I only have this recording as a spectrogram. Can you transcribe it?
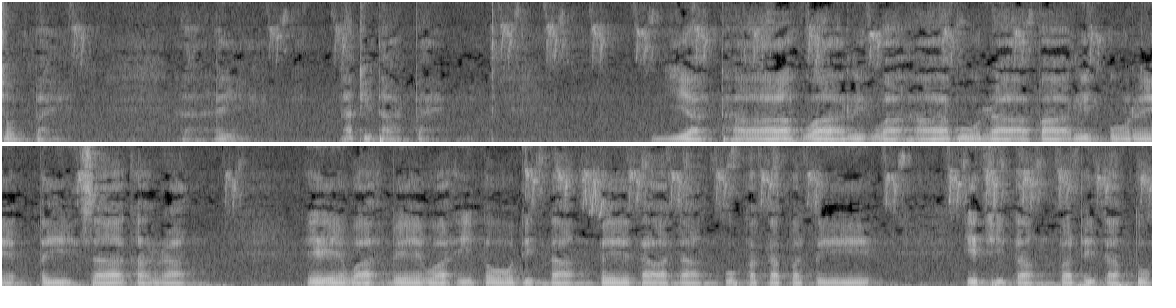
ชนไป ให้ ธิษฐานไปยะถาวาริวาหาปุราปาริปุเรนติสาคารัง เอวะเมวะอิโตทินังเปตานังอุปกปติ อิชิตังปฏิตังตุม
